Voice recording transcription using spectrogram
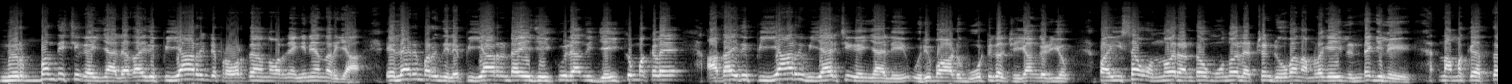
നിർബന്ധിച്ചു കഴിഞ്ഞാൽ അതായത് പി ആറിന്റെ പ്രവർത്തനം എന്ന് പറഞ്ഞാൽ എങ്ങനെയാണെന്നറിയാം? എല്ലാവരും പറയുന്നില്ലേ പി ആർ ഉണ്ടായ ജയിക്കൂല എന്ന് ജയിക്കും മക്കളെ. അതായത് പി ആർ വിചാരിച്ചു കഴിഞ്ഞാൽ ഒരുപാട് വോട്ടുകൾ ചെയ്യാൻ കഴിയും. പൈസ ഒന്നോ രണ്ടോ മൂന്നോ ലക്ഷം രൂപ നമ്മളെ കയ്യിൽ ഉണ്ടെങ്കിൽ നമുക്ക് എത്ര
